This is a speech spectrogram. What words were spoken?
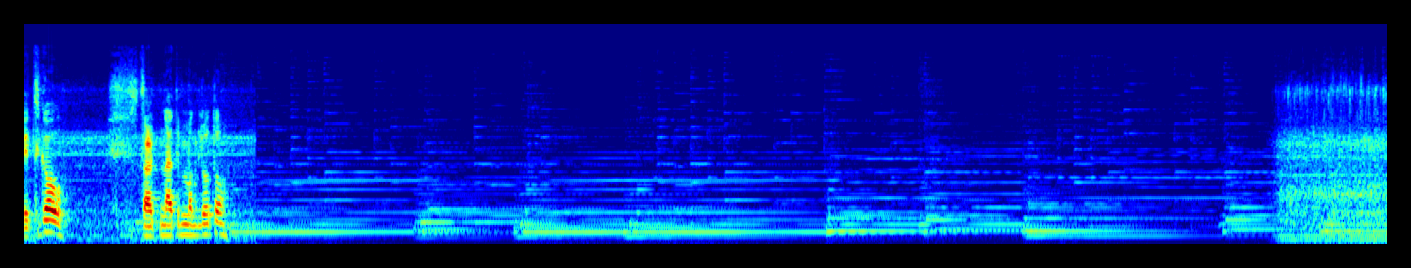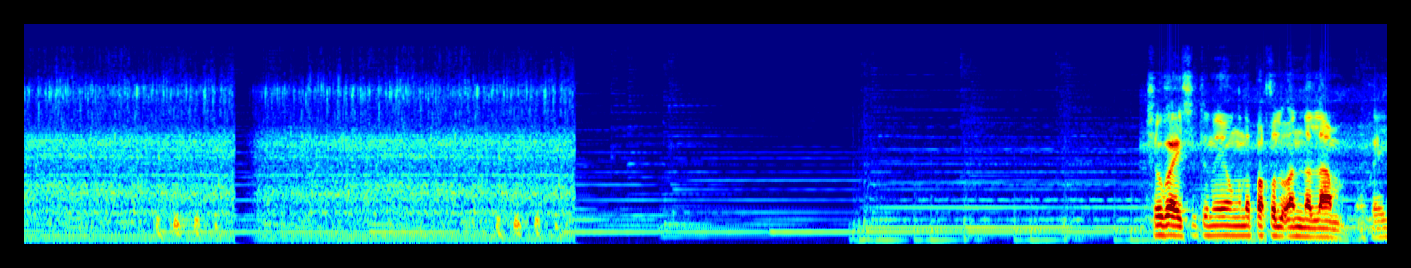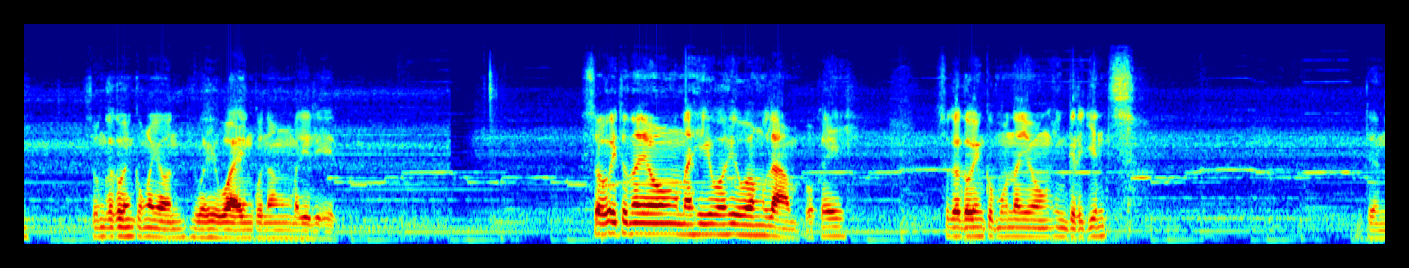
Let's go. Start natin magluto. So guys, ito na yung napakuluan na lamp, okay? So ang gagawin ko ngayon, hiwa-hiwain ko ng maliliit. So ito na yung nahiwa-hiwang lamp, okay? So gagawin ko muna yung ingredients. Then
